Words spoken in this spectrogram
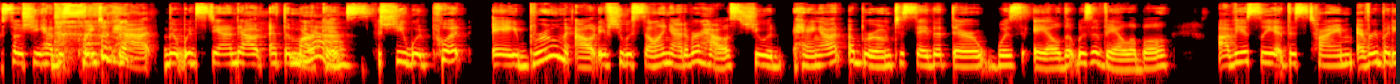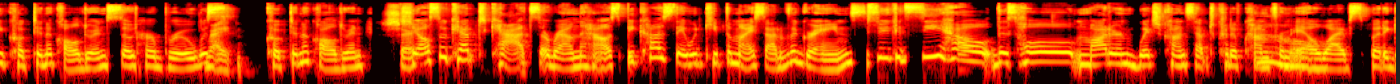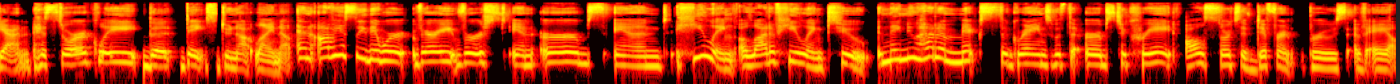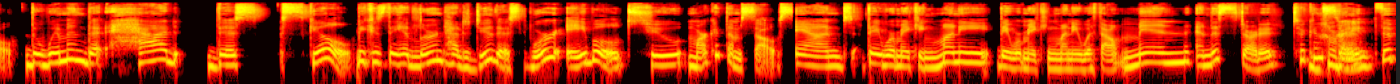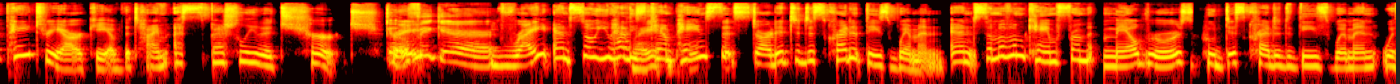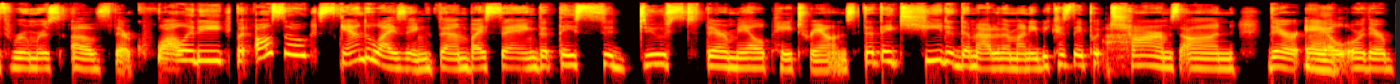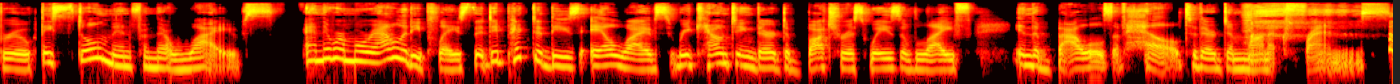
So she had this pointed hat that would stand out at the Yeah. markets. She would put a broom out if she was selling out of her house. She would hang out a broom to say that there was ale that was available. Obviously, at this time, everybody cooked in a cauldron. So her brew was Right. Cooked in a cauldron. Sure. She also kept cats around the house because they would keep the mice out of the grains. So you could see how this whole modern witch concept could have come from Oh. alewives. But again, historically, the dates do not line up. And obviously, they were very versed in herbs and healing, a lot of healing too. And they knew how to mix the grains with the herbs to create all sorts of different brews of ale. The women that had this skill because they had learned how to do this were able to market themselves and they were making money they were making money without men and this started to concern Right. the patriarchy of the time especially the church Go right? figure. Right. And so you had these Right. campaigns that started to discredit these women. And some of them came from male brewers who discredited these women with rumors of their quality, but also scandalizing them by saying that they seduced their male Patreons, that they cheated them out of their money because they put ah. charms on their Right. ale or their brew. They stole men from their wives. And there were morality plays that depicted these alewives recounting their debaucherous ways of life in the bowels of hell to their demonic friends.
